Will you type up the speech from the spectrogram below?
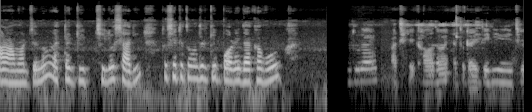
আর আমার জন্য একটা গিফট ছিল শাড়ি। তো সেটা তোমাদেরকে পরে দেখাবো। বন্ধুরা, আজকে খাওয়া দাওয়া এতটাই দেরি হয়েছে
